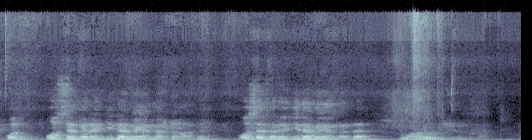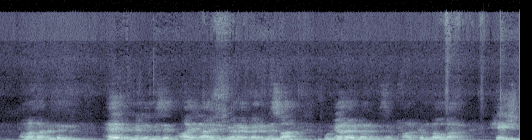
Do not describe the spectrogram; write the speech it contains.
O, o sefere gidemeyenler de vardır. O sefere gidemeyenler de dua ordusudur. Anlatabildim mi? Her birimizin ayrı ayrı görevlerimiz var. Bu görevlerimizin farkında olarak hiç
